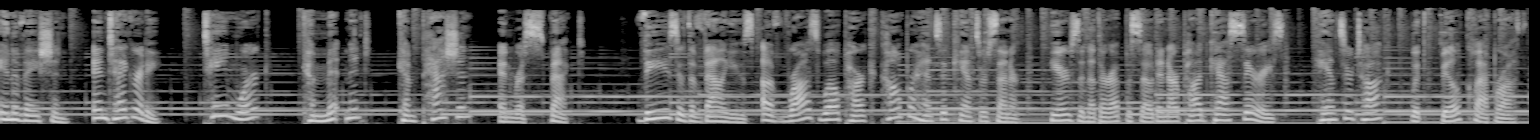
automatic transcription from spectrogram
innovation, integrity, teamwork, commitment, compassion, and respect. These are the values of Roswell Park Comprehensive Cancer Center. Here's another episode in our podcast series, Cancer Talk with Bill Klaproth.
